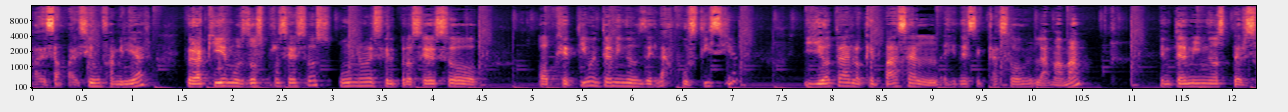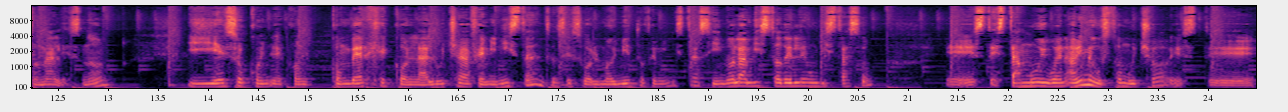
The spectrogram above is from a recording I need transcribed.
ha desaparecido, un familiar pero aquí vemos dos procesos. Uno es el proceso objetivo en términos de la justicia y otra lo que pasa, en este caso, la mamá, en términos personales, ¿no? Y eso eh, converge con la lucha feminista, entonces, o el movimiento feminista. Si no la han visto, denle un vistazo. Este, está muy bueno. A mí me gustó mucho. Este,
